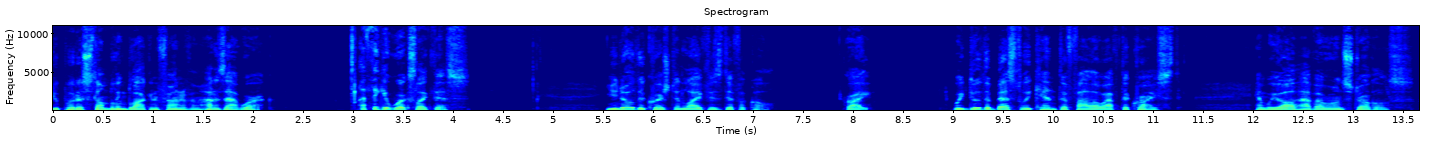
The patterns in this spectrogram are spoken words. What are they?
you put a stumbling block in front of them? How does that work? I think it works like this. You know the Christian life is difficult, right? We do the best we can to follow after Christ, and we all have our own struggles.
